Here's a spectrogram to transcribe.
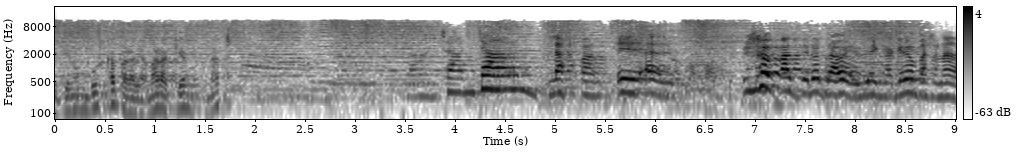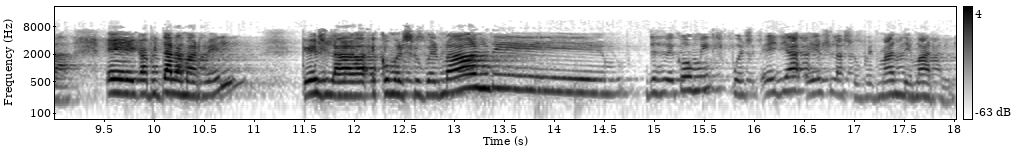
y tiene un busca para llamar a quién, Nach. Chan, chan. Las pan... Eh, eh, Black Panther otra vez, venga, que no pasa nada. Eh, Capitana Marvel, que es la es como el Superman de desde cómics, pues ella es la Superman de Marvel.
